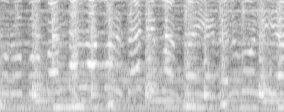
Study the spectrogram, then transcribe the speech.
ఉరుపు కొండల్ల పొడిసెటి పొద్దై వెలుగునియా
